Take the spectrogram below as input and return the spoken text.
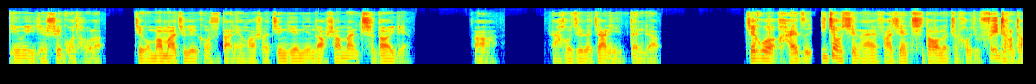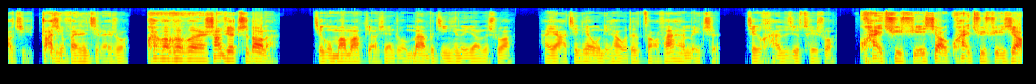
因为已经睡过头了。结果妈妈就给公司打电话说：“今天领导上班迟到一点，啊，然后就在家里等着。结果孩子一觉醒来，发现迟到了之后就非常着急，抓紧翻身起来说：‘快快快快，上学迟到了！’结果妈妈表现出漫不经心的样子说：‘哎呀，今天我你看我这个早饭还没吃。’结果孩子就催说：‘快去学校，快去学校！’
